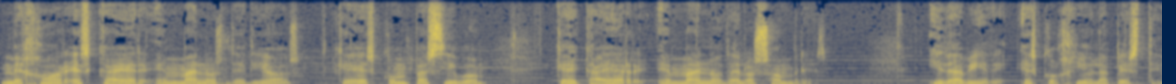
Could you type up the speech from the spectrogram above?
Mejor es caer en manos de Dios, que es compasivo, que caer en manos de los hombres. Y David escogió la peste.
